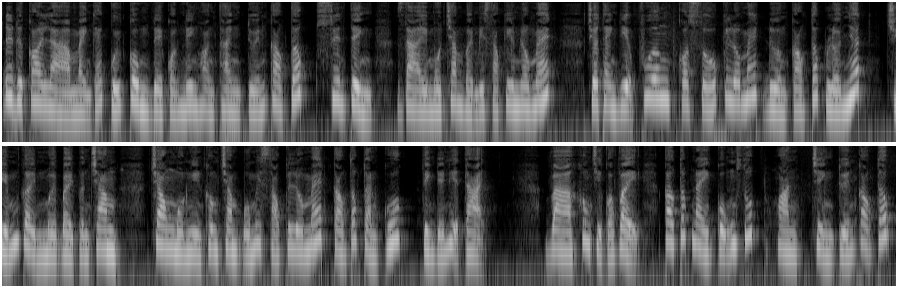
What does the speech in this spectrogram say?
Đây được coi là mảnh ghép cuối cùng để Quảng Ninh hoàn thành tuyến cao tốc xuyên tỉnh dài 176 km, trở thành địa phương có số km đường cao tốc lớn nhất, chiếm gần 17% trong 1.046 km cao tốc toàn quốc tính đến hiện tại. Và không chỉ có vậy, cao tốc này cũng giúp hoàn chỉnh tuyến cao tốc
